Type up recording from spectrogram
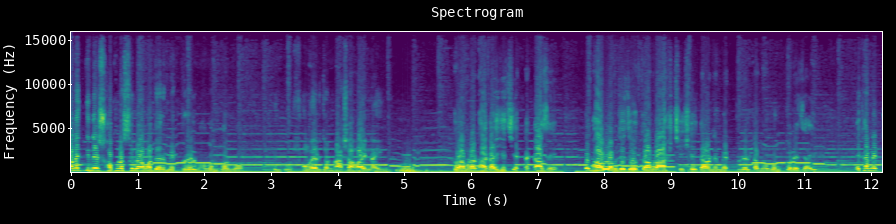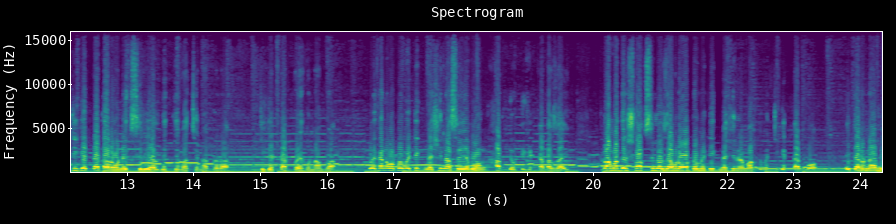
অনেক দিনের স্বপ্ন ছিল আমাদের মেট্রো রেল ভ্রমণ করব, কিন্তু সময়ের জন্য আসা হয় নাই। তো আমরা ঢাকায় এসেছি একটা কাজে। তো ভাবলাম যে যেহেতু আমরা আসছি, সেই কারণে মেট্রো রেলটা ভ্রমণ করে যাই। এখানে টিকিট কাটার অনেক সিরিয়াল দেখতে পাচ্ছেন আপনারা। টিকিট কাটবো এখন আমরা। তো এখানে অটোমেটিক মেশিন আছে এবং হাত দিয়েও টিকিট কাটা যায়। তো আমাদের শখ ছিল যে আমরা অটোমেটিক মেশিনের মাধ্যমে টিকিট কাটবো। এই কারণে আমি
